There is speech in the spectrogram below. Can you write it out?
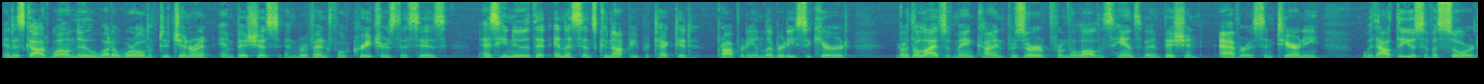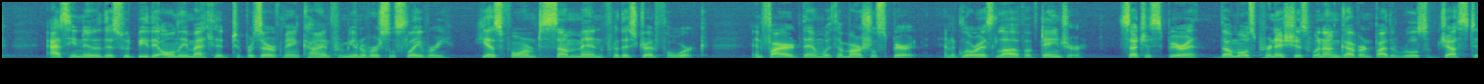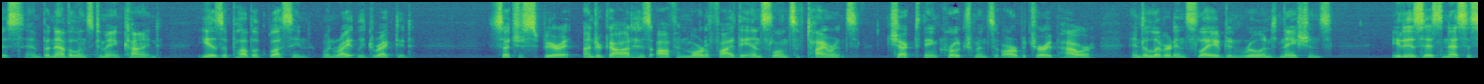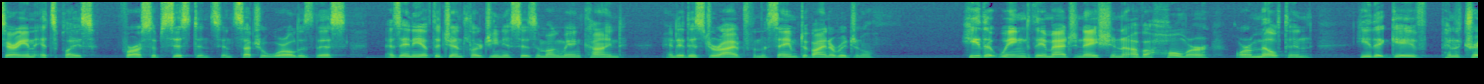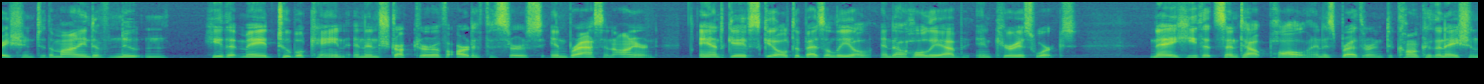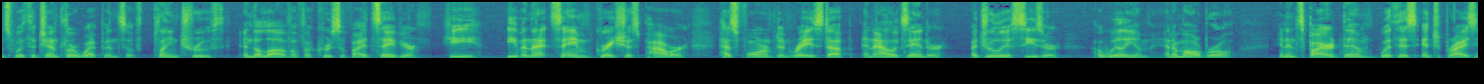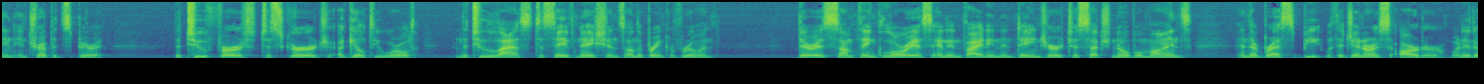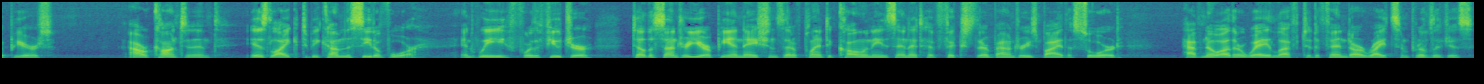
And as God well knew what a world of degenerate, ambitious, and revengeful creatures this is, as he knew that innocence could not be protected, property and liberty secured, nor the lives of mankind preserved from the lawless hands of ambition, avarice, and tyranny, without the use of a sword, as he knew this would be the only method to preserve mankind from universal slavery, he has formed some men for this dreadful work, and fired them with a martial spirit and a glorious love of danger. Such a spirit, though most pernicious when ungoverned by the rules of justice and benevolence to mankind, is a public blessing when rightly directed. Such a spirit, under God, has often mortified the insolence of tyrants, checked the encroachments of arbitrary power, and delivered enslaved and ruined nations. It is as necessary in its place for our subsistence in such a world as this as any of the gentler geniuses among mankind, and it is derived from the same divine original. He that winged the imagination of a Homer or a Milton, he that gave penetration to the mind of Newton, he that made Tubal Cain an instructor of artificers in brass and iron, and gave skill to Bezaleel and Aholiab in curious works. Nay, he that sent out Paul and his brethren to conquer the nations with the gentler weapons of plain truth and the love of a crucified Saviour, he, even that same gracious power, has formed and raised up an Alexander, a Julius Caesar, a William, and a Marlborough, and inspired them with this enterprising, intrepid spirit, the two first to scourge a guilty world, and the two last to save nations on the brink of ruin. There is something glorious and inviting in danger to such noble minds, and their breasts beat with a generous ardor when it appears. Our continent is like to become the seat of war, and we, for the future, till the sundry European nations that have planted colonies in it have fixed their boundaries by the sword, have no other way left to defend our rights and privileges.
